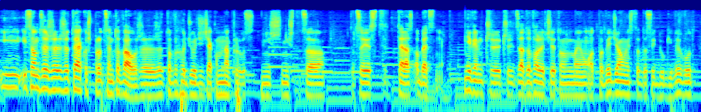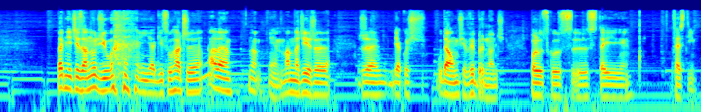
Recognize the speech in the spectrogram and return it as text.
i, i sądzę, że, że to jakoś procentowało, że, że to wychodziło dzieciakom na plus niż, niż to, co, to, co jest teraz obecnie. Nie wiem, czy, czy zadowolę Cię tą moją odpowiedzią, jest to dosyć długi wywód. Pewnie Cię zanudził, jak i słuchaczy, ale no nie wiem, mam nadzieję, że, że jakoś udało mi się wybrnąć po ludzku z, z tej kwestii.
